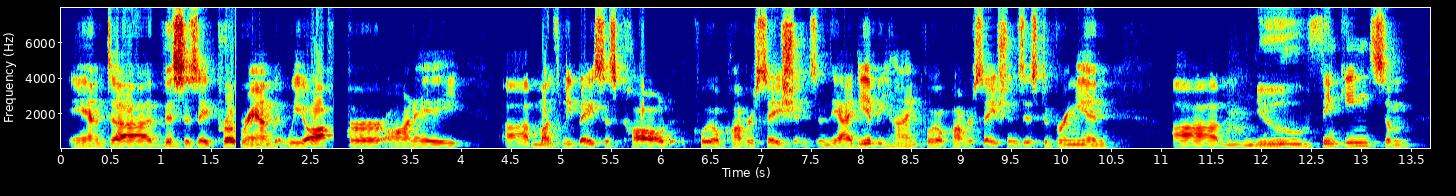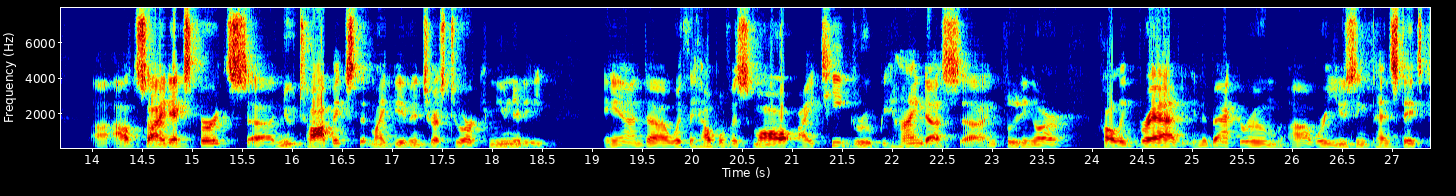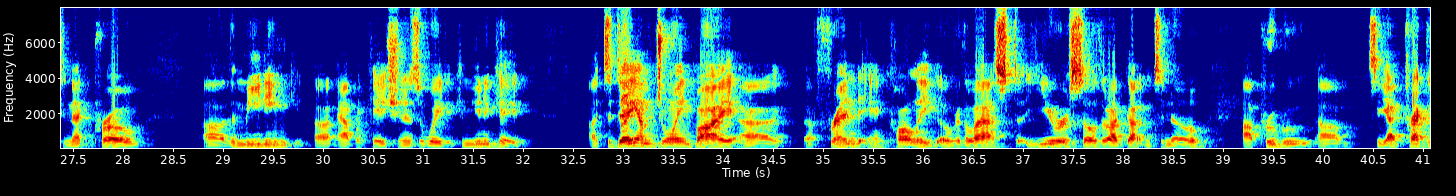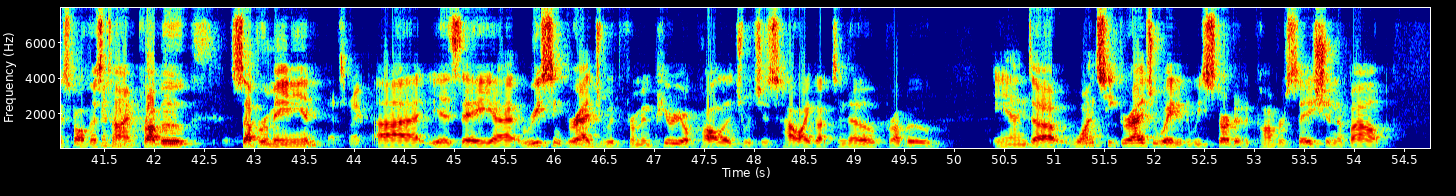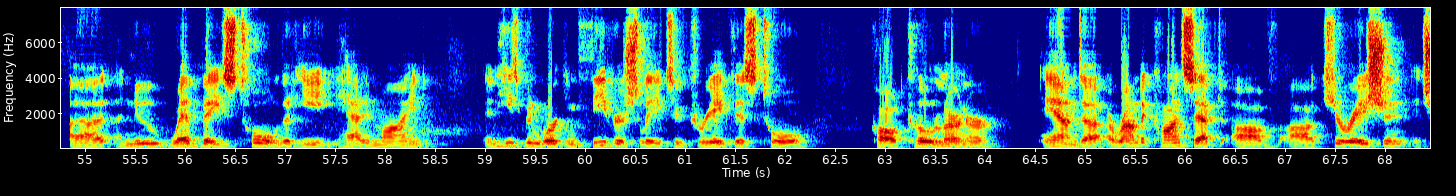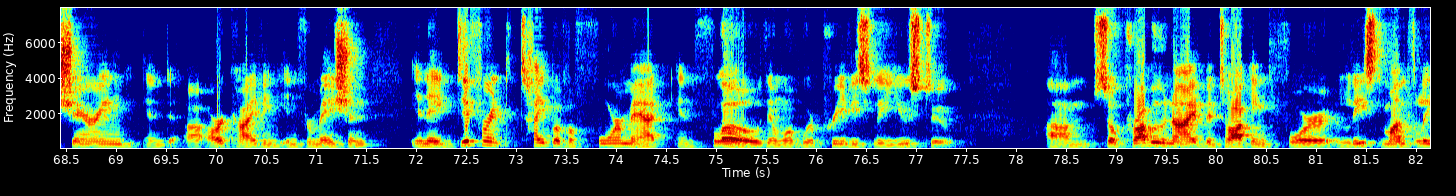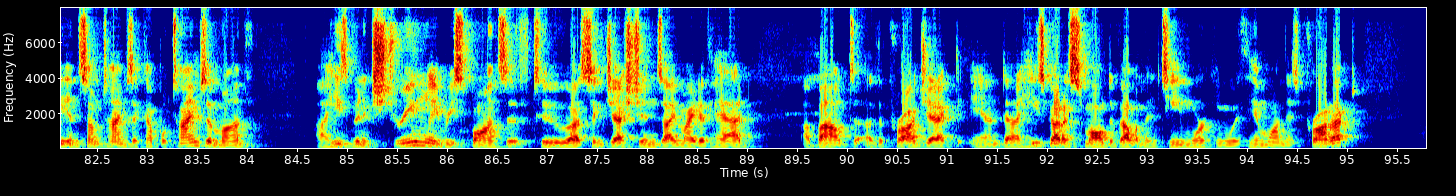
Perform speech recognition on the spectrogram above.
And uh, this is a program that we offer on a uh, monthly basis called COIL Conversations. And the idea behind COIL Conversations is to bring in um, new thinking, some uh, outside experts, uh, new topics that might be of interest to our community. And uh, with the help of a small IT group behind us, uh, including our colleague Brad in the back room, we're using Penn State's Connect Pro uh, the meeting uh, application as a way to communicate. Uh, today I'm joined by uh, a friend and colleague over the last year or so that I've gotten to know, uh, Prabhu, um, see I practiced all this time, Prabhu Subramanian. That's right. Uh, is a recent graduate from Imperial College, which is how I got to know Prabhu. And once he graduated, we started a conversation about a new web-based tool that he had in mind and he's been working feverishly to create this tool called Co-Learner and uh, around a concept of uh, curation and sharing and uh, archiving information in a different type of a format and flow than what we're previously used to. Um, so Prabhu and I have been talking for at least monthly and sometimes a couple times a month uh, he's been extremely responsive to uh, suggestions I might have had about uh, the project. And uh, he's got a small development team working with him on this product.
